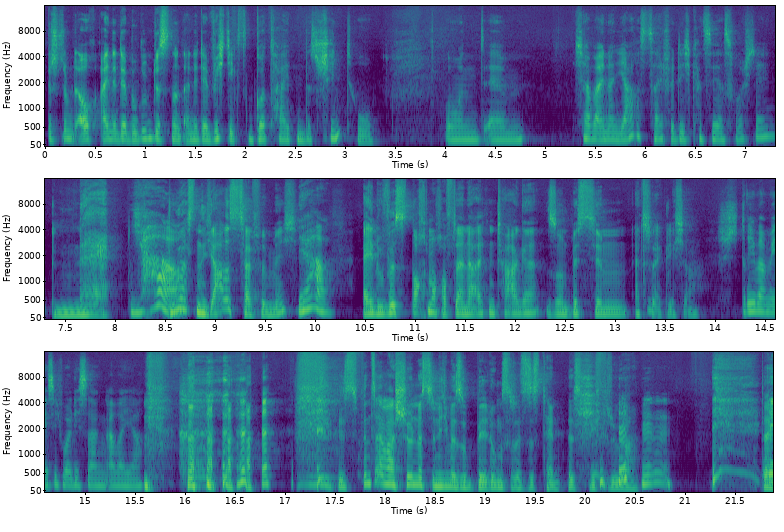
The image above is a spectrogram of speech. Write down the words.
bestimmt auch eine der berühmtesten und eine der wichtigsten Gottheiten des Shinto. Und ähm, ich habe eine Jahreszahl für dich, kannst du dir das vorstellen? Nee. Ja. Du hast eine Jahreszahl für mich? Ja, Ey, du wirst doch noch auf deine alten Tage so ein bisschen erträglicher. Strebermäßig wollte ich sagen, aber ja. Ich finde es einfach schön, dass du nicht mehr so bildungsresistent bist wie früher. Deine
